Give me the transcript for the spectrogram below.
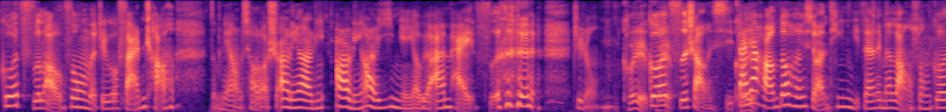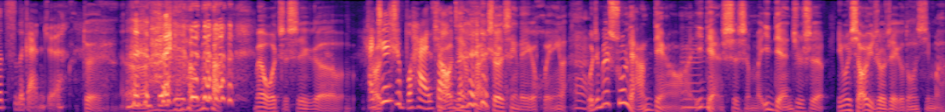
歌词朗诵的这个返场？怎么样，肖老师？二零二零二零二一年要不要安排一次 这种可以歌词赏析？大家好像都很喜欢听你在那边朗诵歌词的感觉。对 对，没有，我只是一个还真是不害臊，条件反射性的一个回应了。我这边说两点啊，一点是什么？一点就是因为小宇宙这个东西嘛，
